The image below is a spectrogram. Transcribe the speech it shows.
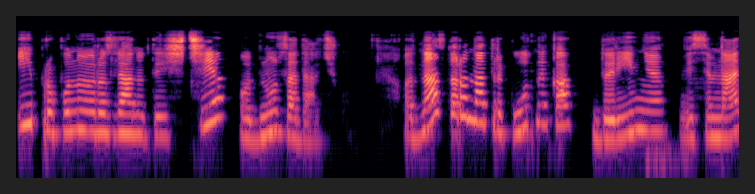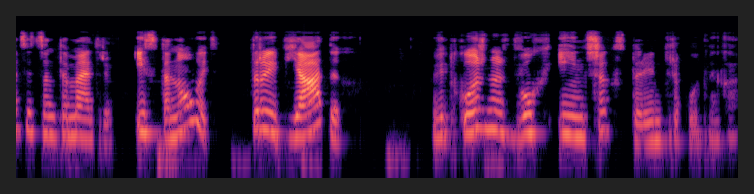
І пропоную розглянути ще одну задачку. Одна сторона трикутника дорівнює 18 см і становить 3 п'ятих від кожної з двох інших сторін трикутника.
